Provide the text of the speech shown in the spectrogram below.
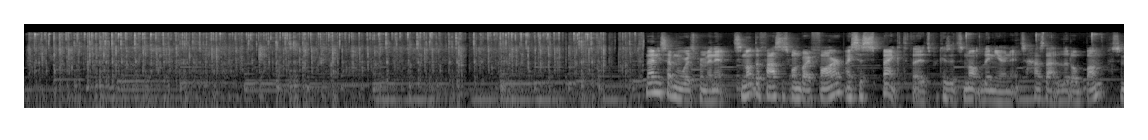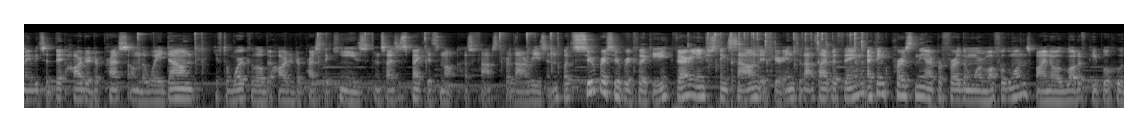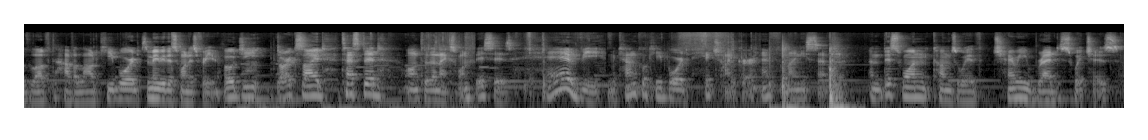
97 words per minute. It's not the fastest one by far. I suspect that it's because it's not linear and it has that little bump. So maybe it's a bit harder to press on the way down. You have to work a little bit harder to press the keys. And so I suspect it's not as fast for that reason. But super, super clicky. Very interesting sound if you're into that type of thing. I think personally, I prefer the more muffled ones, but I know a lot of people who'd love to have a loud keyboard. So maybe this one is for you. OG Dark Side tested on to the next one. This is heavy. Mechanical keyboard Hitchhiker F97. And this one comes with cherry red switches.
